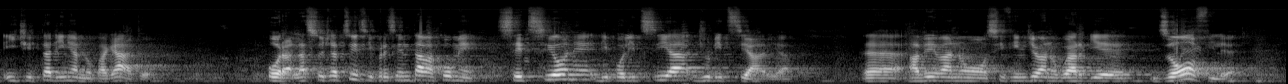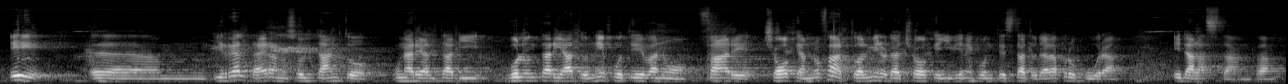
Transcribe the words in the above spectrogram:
i cittadini hanno pagato. Ora, l'associazione si presentava come sezione di polizia giudiziaria, eh, avevano, si fingevano guardie zoofile e ehm, in realtà erano soltanto una realtà di volontariato, né potevano fare ciò che hanno fatto, almeno da ciò che gli viene contestato dalla Procura e dalla stampa.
